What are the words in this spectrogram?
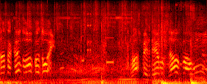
Atacando Alfa 2. Nós perdemos Alfa 1.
